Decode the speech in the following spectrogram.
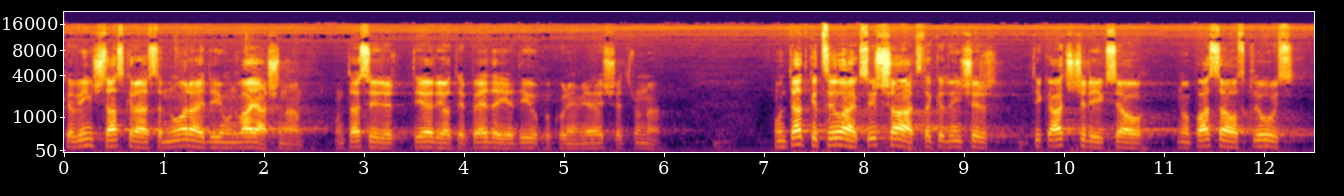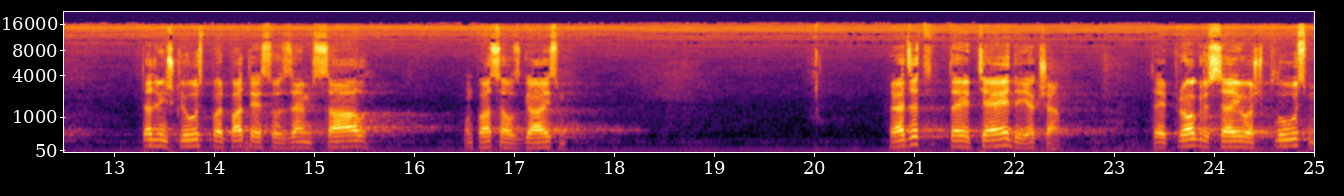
ka viņš saskarās ar noraidījumu un vajāšanām. Un tas ir tie ir jau tie pēdējie divi, par kuriem Jēzus šeit runā. Un tad, kad cilvēks ir šāds, tad, kad viņš ir tik atšķirīgs jau no pasaules kļuvis, tad viņš kļūst par patieso zemes sāli un pasaules gaismu. Redzat, te ir ķēde iekšā. Te ir progresējoša plūsma.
